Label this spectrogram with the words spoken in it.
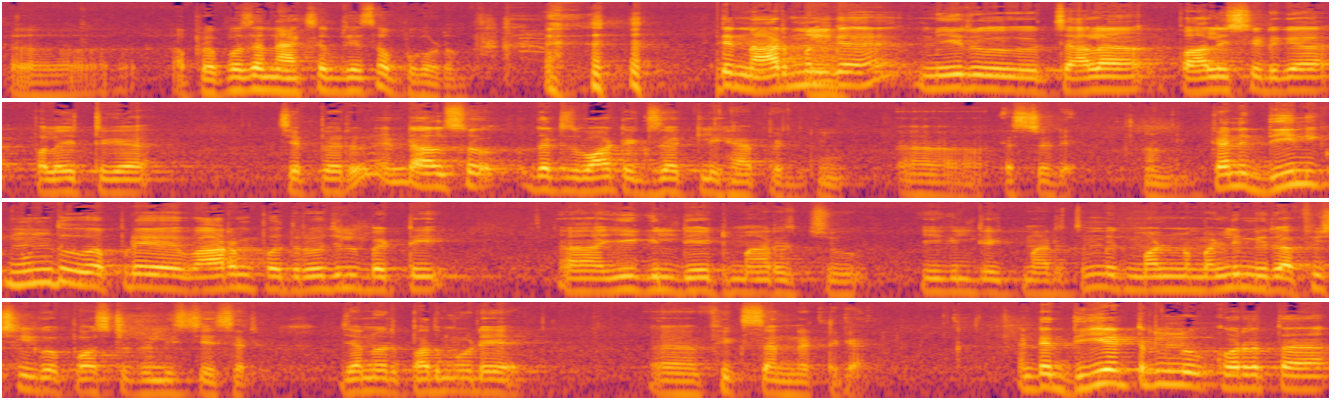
సో ఆ ప్రపోజల్ని యాక్సెప్ట్ చేసి ఒప్పుకోవడం. అంటే నార్మల్గా మీరు చాలా పాలిష్డ్గా పొలైట్గా చెప్పారు. And also that is what exactly happen yesterday కానీ దీనికి ముందు అప్పుడే వారం పది రోజులు బట్టి ఈగిల్ డేట్ మారచ్చు ఈగిల్ డేట్ మారచ్చు. మీరు మొన్న మళ్ళీ మీరు అఫీషియల్గా పోస్టర్ రిలీజ్ చేశారు. జనవరి పదమూడే ఫిక్స్ అన్నట్టుగా. అంటే థియేటర్లు కొరత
